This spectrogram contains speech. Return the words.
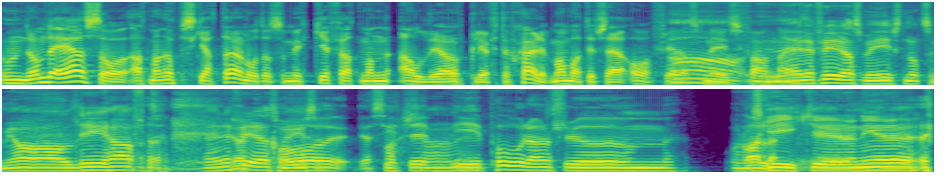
Undrar om det är så att man uppskattar den låten så mycket för att man aldrig har upplevt det själv. Man bara typ säger, åh fredagsmys, fan nu är nice. det fredagsmys, något som jag aldrig haft. Är det fredagsmys. Jag, jag sitter Farsan- i polarns rum. Och de skriker där nere.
